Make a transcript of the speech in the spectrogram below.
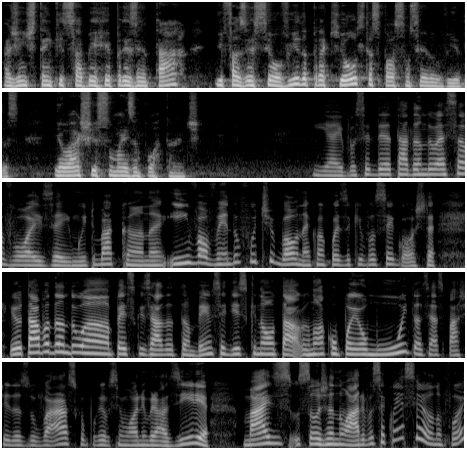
A gente tem que saber representar e fazer ser ouvida para que outras possam ser ouvidas. Eu acho isso mais importante. E aí você está dando essa voz aí, muito bacana. E envolvendo o futebol, né? Que é uma coisa que você gosta. Eu estava dando uma pesquisada também. Você disse que não, tá, não acompanhou muito assim, as partidas do Vasco, porque você mora em Brasília, mas o São Januário você conheceu, não foi?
